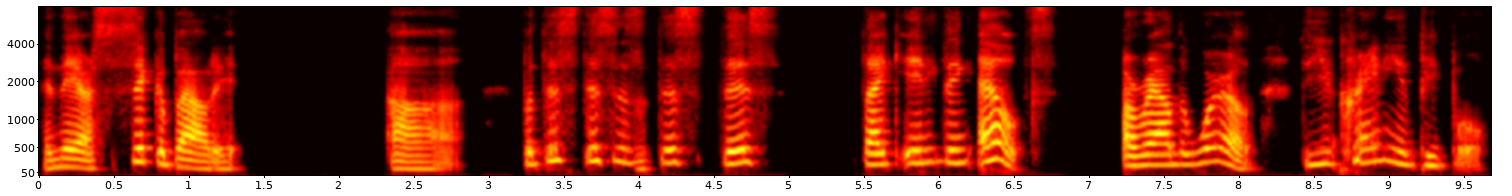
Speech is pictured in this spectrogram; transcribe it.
and they are sick about it. Uh but this this is this this like anything else around the world. The Ukrainian people.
